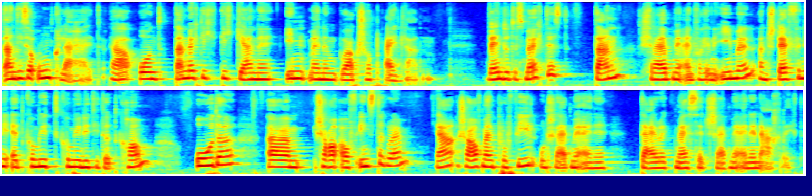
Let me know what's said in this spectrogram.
an dieser Unklarheit. Ja, und dann möchte ich dich gerne in meinem Workshop einladen. Wenn du das möchtest, dann schreib mir einfach eine E-Mail an stephanie at community.com oder ähm, schau auf Instagram, ja, schau auf mein Profil und schreib mir eine Direct Message, schreib mir eine Nachricht.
